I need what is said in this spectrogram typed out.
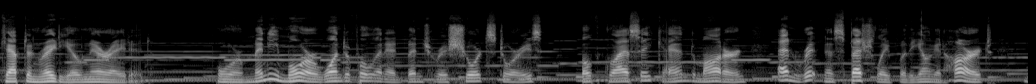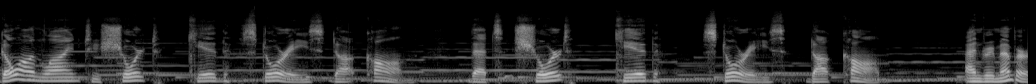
Captain Radio narrated. For many more wonderful and adventurous short stories, both classic and modern, and written especially for the young at heart, go online to shortkidstories.com. That's shortkidstories.com. And remember,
